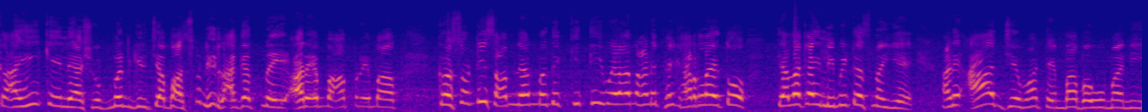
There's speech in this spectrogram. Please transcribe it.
काही केल्या शुभमन गिलच्या बाजूने लागत नाही. अरे बाप रे बाप! कसोटी सामन्यांमध्ये किती वेळा नाणेफेक हरला येतो त्याला काही लिमिटच नाही आहे आणि आज जेव्हा टेंबा बहुमानी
